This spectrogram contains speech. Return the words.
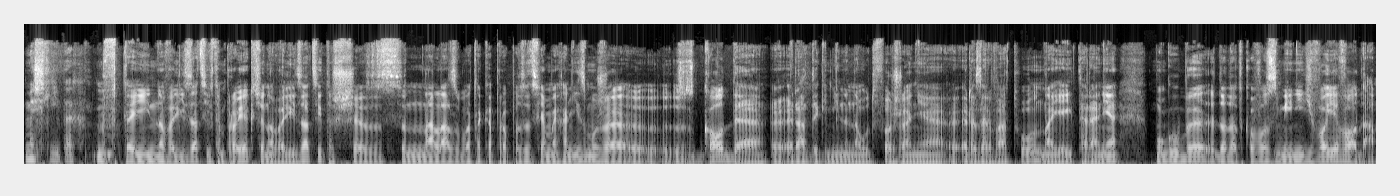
myśliwych. W tej nowelizacji, w tym projekcie nowelizacji też się znalazła taka propozycja mechanizmu, że zgodę Rady Gminy na utworzenie rezerwatu na jej terenie mógłby dodatkowo zmienić wojewoda.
